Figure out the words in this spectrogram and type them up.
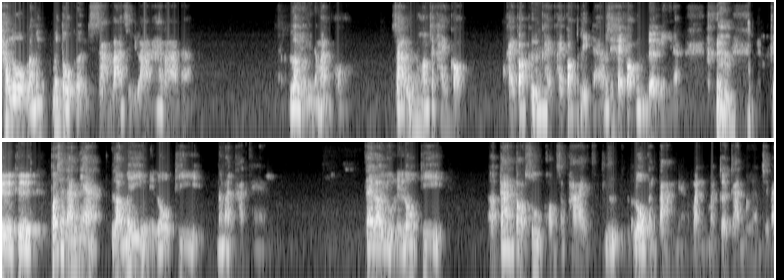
ถ้าโลกเราไม่ไม่โตเกินสามล้านสี่ล้านห้าล้านนะเรายังมีน้ำมันพอซาอุพร้อมจะขายกอกขายกอกคือขายขายกอกผลิตนะฮะไม่ใช่ขายกอกเดินหนีนะค่ะคือคือ เพราะฉะนั้นเนี่ย เราไม่ได้อยู่ในโลกที่น้ำมันขาดแคลนแต่เราอยู่ในโลกที่เอ่อ การต่อสู้ของสปายโลกต่างๆเนี่ยมันมันเกิดการเมืองใช่ไหม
